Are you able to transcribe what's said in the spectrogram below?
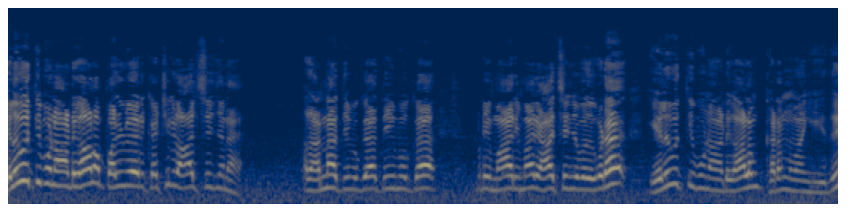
எழுபத்தி மூணு ஆண்டு காலம் பல்வேறு கட்சிகள் ஆட்சி செஞ்சன. அது அண்ணா திமுக திமுக இப்படி மாறி மாறி ஆட்சி செஞ்சபோது கூட எழுபத்தி மூணு ஆண்டு காலம் கடன் வாங்கியது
